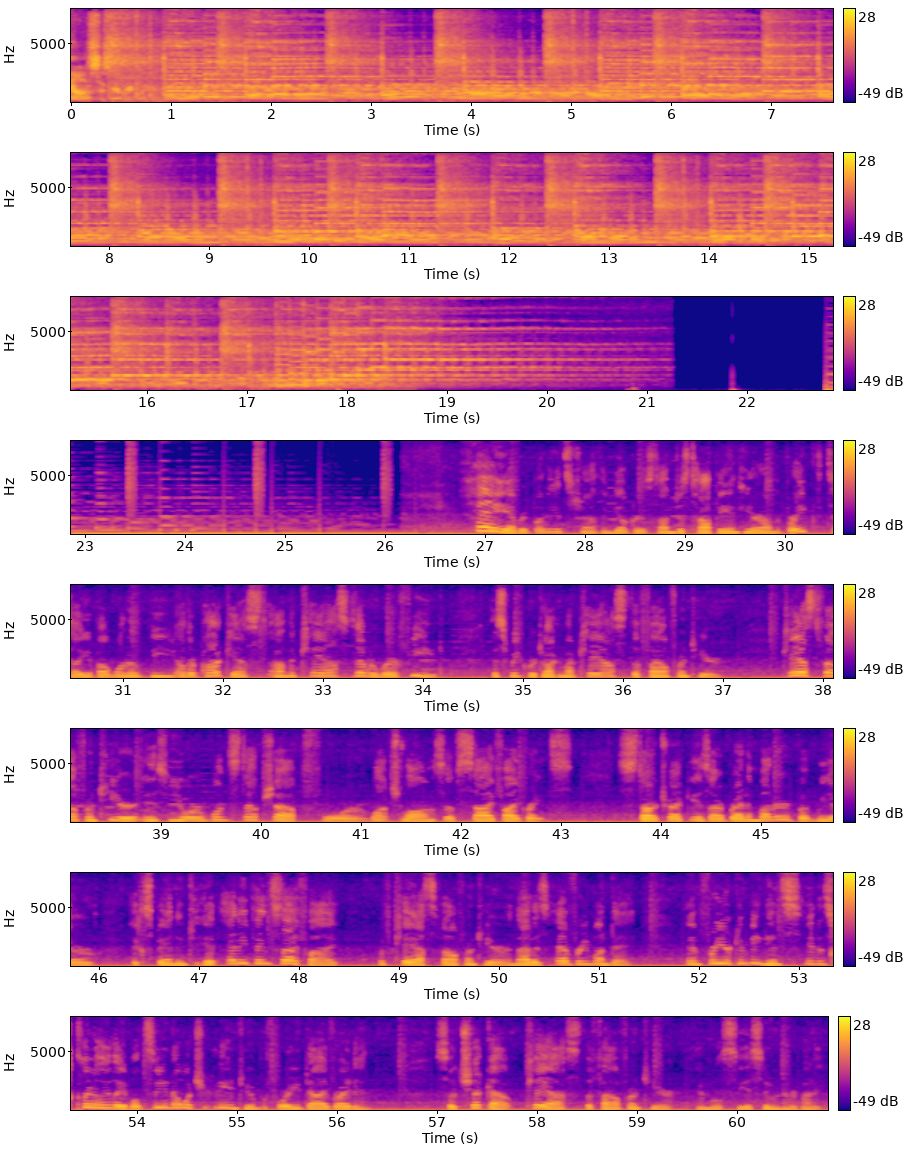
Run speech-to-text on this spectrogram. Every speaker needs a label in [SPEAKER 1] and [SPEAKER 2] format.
[SPEAKER 1] Chaos is everywhere.
[SPEAKER 2] Everybody, it's Jonathan Gilchrist. I'm just hopping in here on the break to tell you about one of the other podcasts on the Chaos is Everywhere feed. This week we're talking about Chaos the Final Frontier. Chaos the Final Frontier is your one stop shop for watch alongs of sci fi greats. Star Trek is our bread and butter, but we are expanding to hit anything sci fi with Chaos the Final Frontier, and that is every Monday. And for your convenience, it is clearly labeled so you know what you're getting into before you dive right in. So check out Chaos the Final Frontier, and we'll see you soon, everybody.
